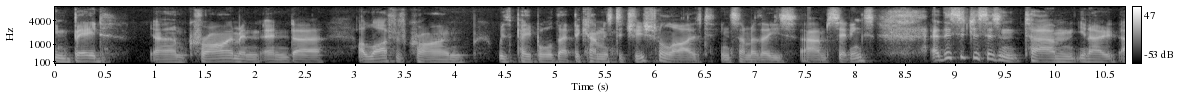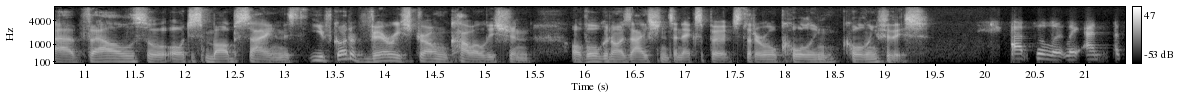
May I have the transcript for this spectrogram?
embed um, crime and, and uh, a life of crime with people that become institutionalized in some of these um, settings. And this just isn't, um, you know, uh, VALS or, or just mobs saying this. You've got a very strong coalition of organisations and experts that are all calling calling for this. Absolutely. And that's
